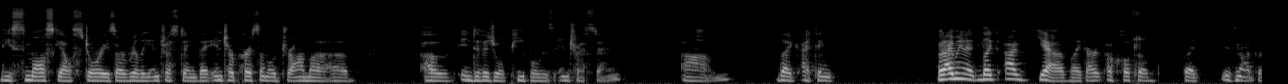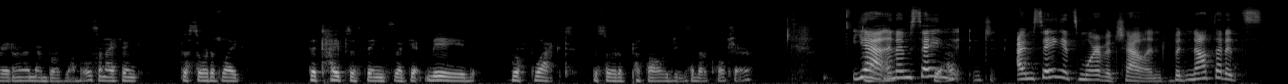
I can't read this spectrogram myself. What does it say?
these small scale stories are really interesting. The interpersonal drama of of individual people is interesting. Um, like I think, but I mean, like I yeah, like our, our culture like is not great on a number of levels, and I think the sort of like the types of things that get made reflect the sort of pathologies of our culture. Yeah, um, and I'm saying yeah. I'm saying it's more of a challenge, but not that it's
